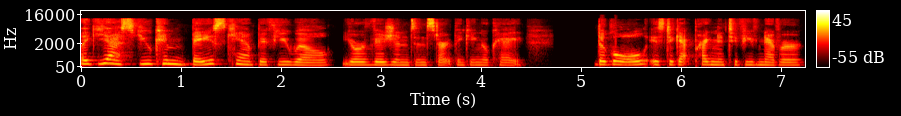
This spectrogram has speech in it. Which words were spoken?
Like, yes, you can base camp, if you will, your visions and start thinking, okay, the goal is to get pregnant if you've never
